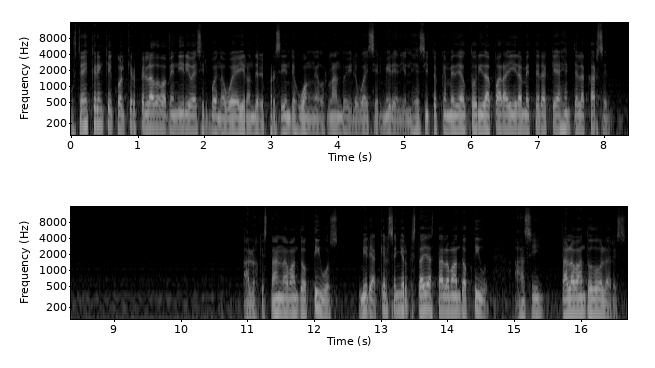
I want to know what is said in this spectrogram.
¿Ustedes creen que cualquier pelado va a venir y va a decir, bueno, voy a ir donde el presidente Juan Orlando y le voy a decir, miren, yo necesito que me dé autoridad para ir a meter a aquella gente a la cárcel? A los que están lavando activos. Mire, aquel señor que está allá está lavando activos. Ah, sí, está lavando dólares.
